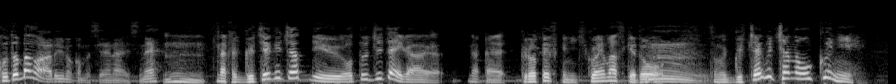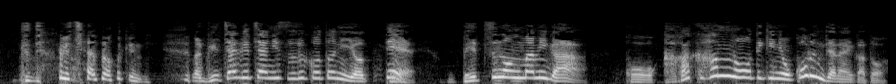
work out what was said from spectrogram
言葉が悪いのかもしれないですねう。ん。なんかぐちゃぐちゃっていう音自体が、なんかグロテスクに聞こえますけど、うんそのぐちゃぐちゃの奥に、ぐちゃぐちゃの奥に。まあ、ぐちゃぐちゃにすることによって、別の旨味が、こう、化学反応的に起こるんじゃないかと。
